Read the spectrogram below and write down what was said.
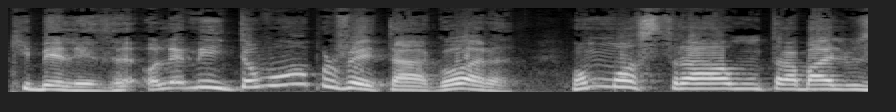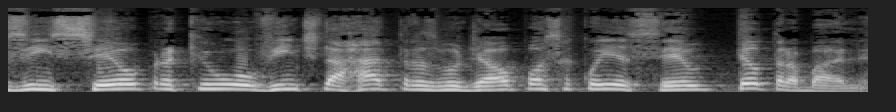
Que beleza. Olemix, então vamos aproveitar agora. Vamos mostrar um trabalhozinho seu para que o ouvinte da Rádio Transmundial possa conhecer o teu trabalho.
